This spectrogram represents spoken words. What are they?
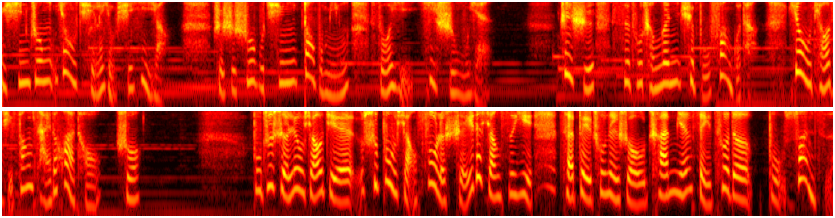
玉心中又起了有些异样，只是说不清道不明，所以一时无言。这时，司徒承恩却不放过他，又挑起方才的话头说。不知沈六小姐是不想负了谁的相思意，才背出那首缠绵悱恻的《卜算子》。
